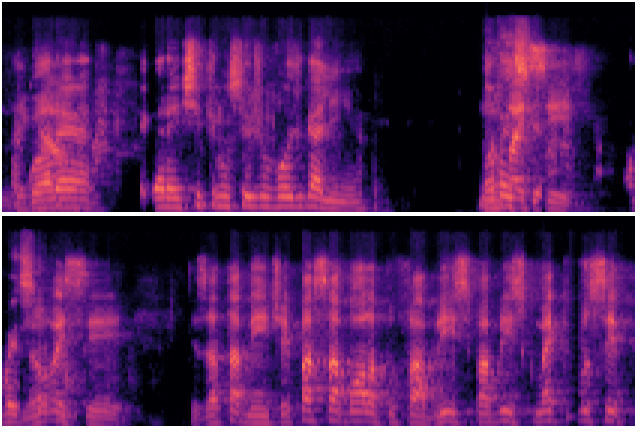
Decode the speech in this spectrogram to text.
Legal. Agora é, é, garantir que não seja um voo de galinha. Não, não vai, ser. ser. Não vai ser. Não vai ser. Exatamente. Aí passar a bola para o Fabrício. Fabrício, como é que você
